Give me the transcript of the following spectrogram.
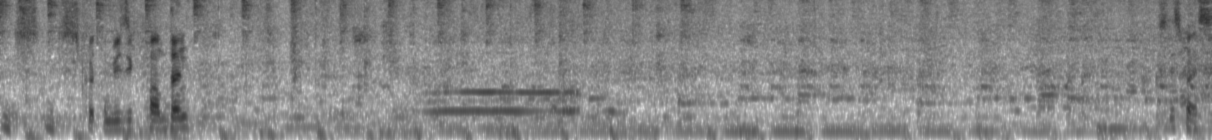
Got the music pumping. What's this place?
